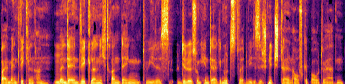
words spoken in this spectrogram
beim Entwickeln an. Mhm. Wenn der Entwickler nicht dran denkt, wie das, die Lösung hinterher genutzt wird, wie diese Schnittstellen aufgebaut werden,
